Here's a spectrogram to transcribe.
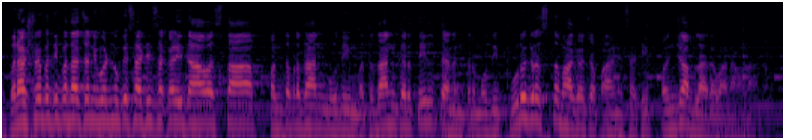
उपराष्ट्रपती पदाच्या निवडणुकीसाठी सकाळी दहा वाजता पंतप्रधान मोदी मतदान करतील. त्यानंतर मोदी पूरग्रस्त भागाच्या पाहणीसाठी पंजाबला रवाना होणार.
